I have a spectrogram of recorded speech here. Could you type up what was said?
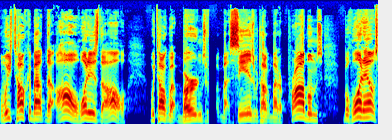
And we talk about the all. What is the all? We talk about burdens. We talk about sins. We talk about our problems. But what else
